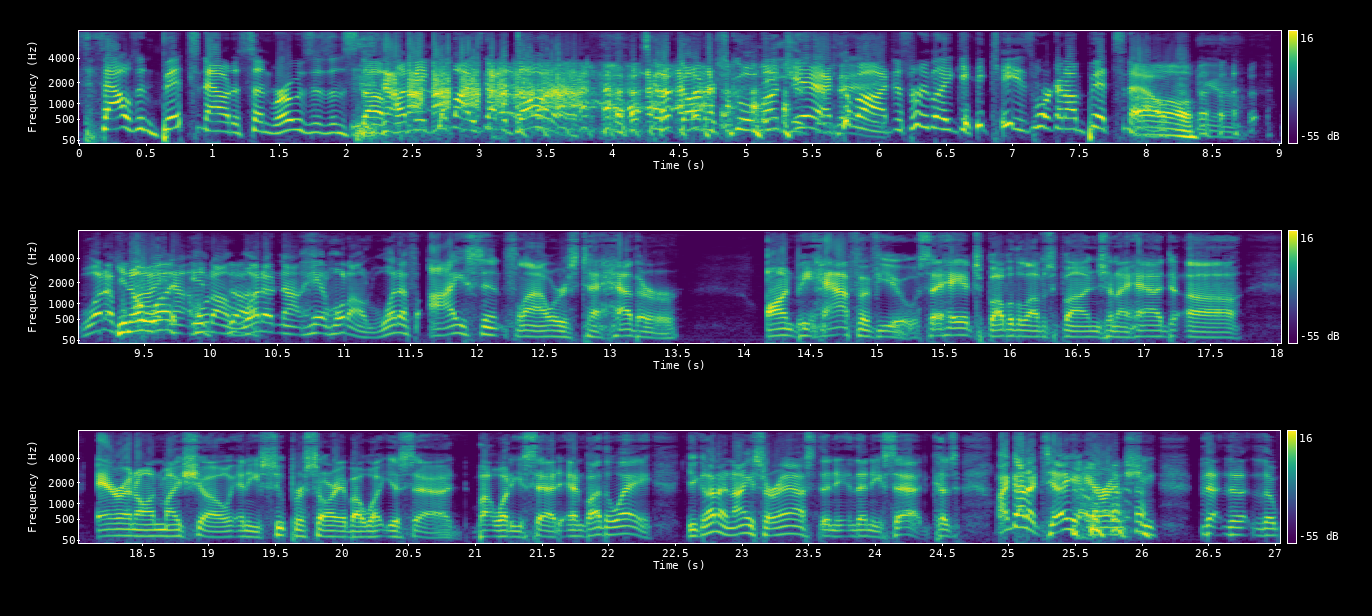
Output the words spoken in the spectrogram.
thousand bits now to send roses and stuff. I mean, come on, he's got a daughter. It's got daughter school lunches. yeah, to come on, just really like he's working on bits now. Oh, Yeah. What if You know I, what? Now, hold It's, on. uh, what if now? Hey, hold on. What if I sent flowers to Heather on behalf of you? Say, hey, it's Bubba the Love Sponge, and I had uh, Aaron on my show, and he's super sorry about what you said, about what he said. And by the way, you got a nicer ass than he, than he said. Because I got to tell you, Aaron, she the, the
